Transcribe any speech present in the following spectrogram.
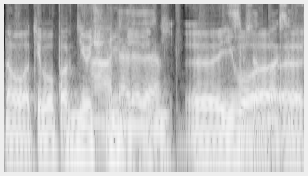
Вот, его, правда, не очень... А, да, да, да. Его... Э,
